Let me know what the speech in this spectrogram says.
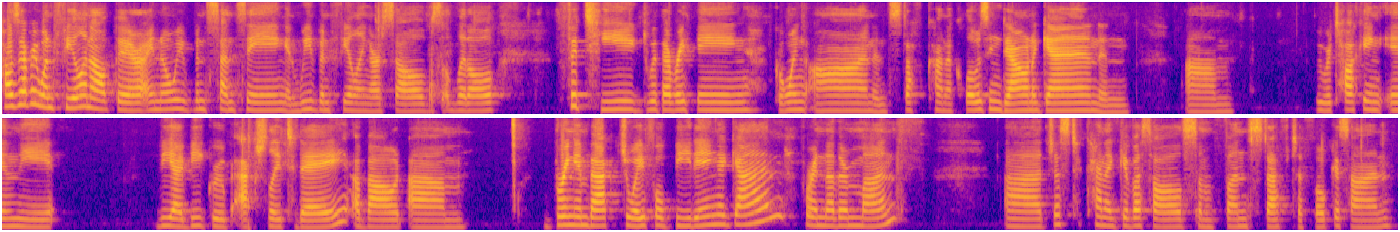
How's everyone feeling out there? I know we've been sensing and we've been feeling ourselves a little fatigued with everything going on and stuff kind of closing down again. And um, we were talking in the VIB group actually today about um, bringing back joyful beading again for another month, uh, just to kind of give us all some fun stuff to focus on.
